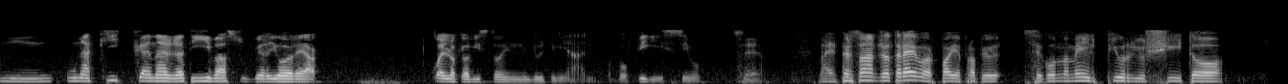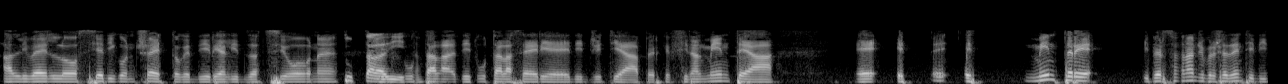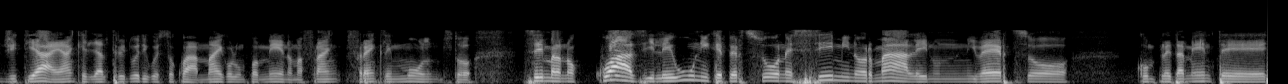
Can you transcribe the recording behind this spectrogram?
mm, una chicca narrativa superiore a quello che ho visto in- negli ultimi anni. Proprio fighissimo. Sì. Ma il personaggio Trevor poi è proprio, secondo me, il più riuscito a livello sia di concetto che di realizzazione Tutta la di, tutta la, di tutta la serie di GTA, perché finalmente ha... è- è- è- è- mentre i personaggi precedenti di GTA e anche gli altri due di questo qua, Michael un po' meno, ma Frank- Franklin molto, sembrano quasi le uniche persone semi-normali in un universo completamente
